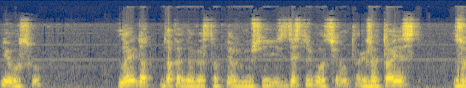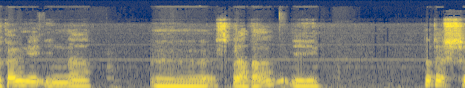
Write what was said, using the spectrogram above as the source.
i usług. No i do, do pewnego stopnia również i z dystrybucją. Także to jest zupełnie inna y, sprawa i no też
